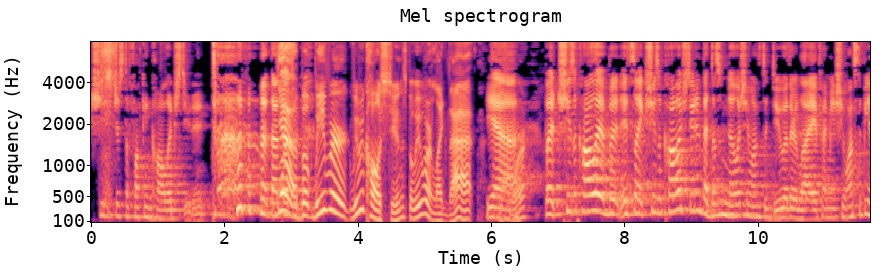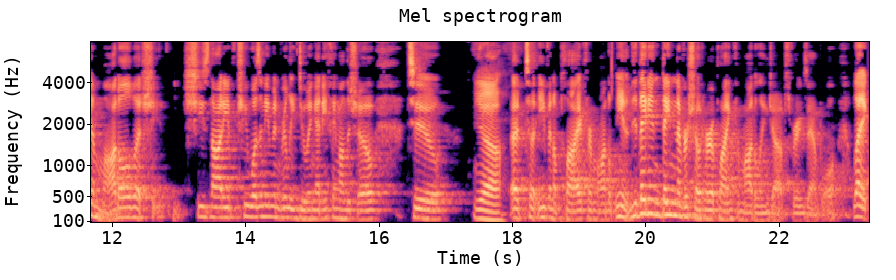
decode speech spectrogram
she's just a fucking college student. That- yeah but we were we were college students but we weren't like that yeah. before. But she's a college, but it's like she's a college student that doesn't know what she wants to do with her life. I mean, she wants to be a model, but she she's not even she wasn't even really doing anything on the show to yeah uh, to even apply for model. You know, they didn't. They never showed her applying for modeling jobs, for example. Like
